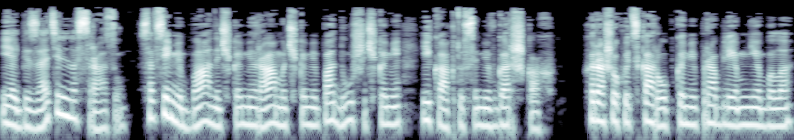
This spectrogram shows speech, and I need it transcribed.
и обязательно сразу, со всеми баночками, рамочками, подушечками и кактусами в горшках. Хорошо, хоть с коробками проблем не было.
